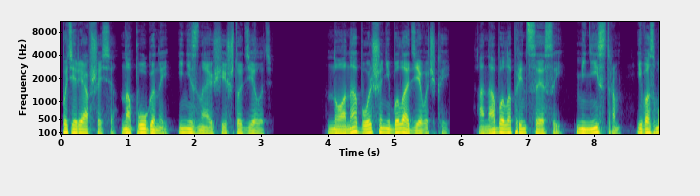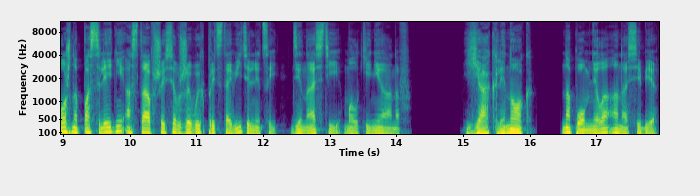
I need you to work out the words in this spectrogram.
потерявшейся, напуганной и не знающей, что делать. Но она больше не была девочкой. Она была принцессой, министром и, возможно, последней оставшейся в живых представительницей династии Малкинианов. «Я клинок», — напомнила она себе.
